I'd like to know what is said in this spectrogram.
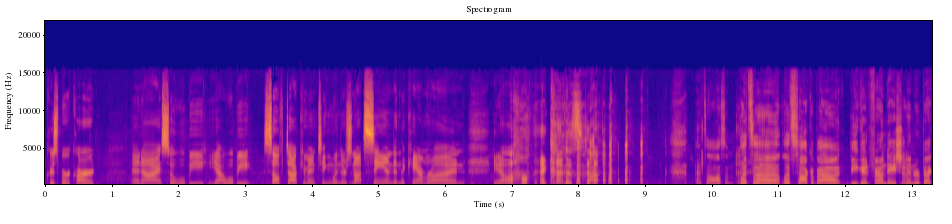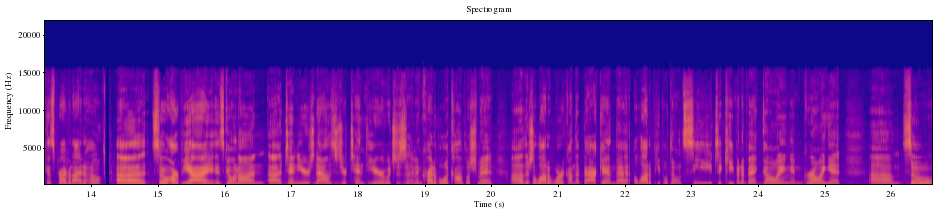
Chris Burkard and I. So we'll be yeah we'll be self documenting when there's not sand in the camera and you know all that kind of stuff. That's awesome. Let's uh let's talk about Be Good Foundation and Rebecca's Private Idaho. Uh, so RPI is going on uh, ten years now. This is your tenth year, which is an incredible accomplishment. Uh, there's a lot of work on the back end that a lot of people don't see to keep an event going and growing it. Um, so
